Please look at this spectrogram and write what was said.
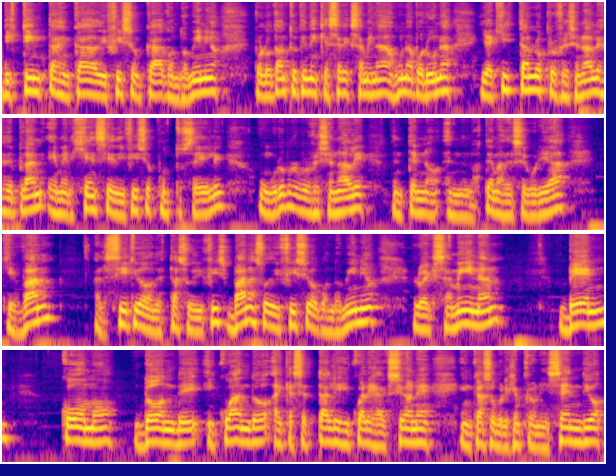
distintas en cada edificio, en cada condominio, por lo tanto tienen que ser examinadas una por una. Y aquí están los profesionales de plan emergenciaedificios.cl, un grupo de profesionales en, en los temas de seguridad que van al sitio donde está su edificio, van a su edificio o condominio, lo examinan, ven cómo, dónde y cuándo hay que hacer tales y cuáles acciones en caso, por ejemplo, de un incendio,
